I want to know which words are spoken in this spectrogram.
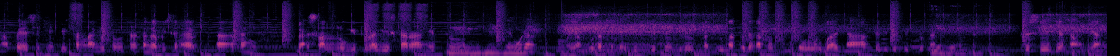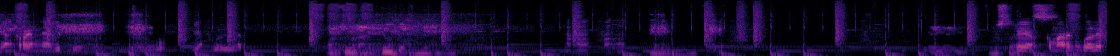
apa ya signifikan lah gitu ternyata nggak bisa eh, ternyata nggak selalu gitu lagi sekarang gitu Hmm. ya udah yang udah kayak gitu gitu gitu lu nggak tergantung follower banyak kayak gitu gitu kan Ya, ya. itu sih yang yang yang kerennya gitu Iya. yang gue lihat Wah, itu menarik juga sih. Terus kayak kemarin gue lihat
